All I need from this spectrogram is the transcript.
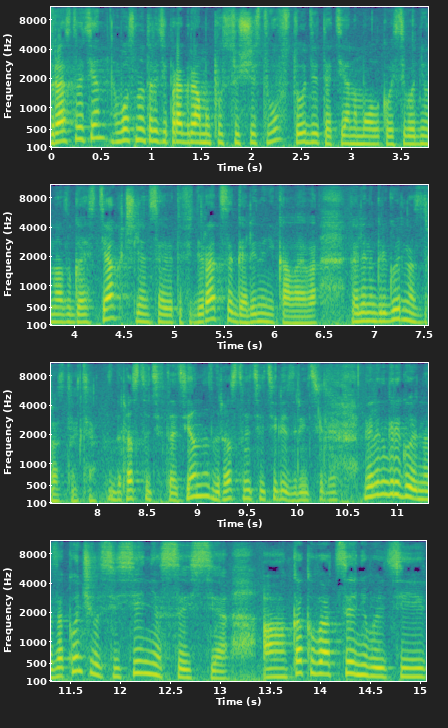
Здравствуйте. Вы смотрите программу «По существу» в студии Татьяна Молокова. Сегодня у нас в гостях член Совета Федерации Галина Николаева. Галина Григорьевна, здравствуйте. Здравствуйте, Татьяна. Здравствуйте, телезрители. Галина Григорьевна, закончилась весенняя сессия. А как вы оцениваете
